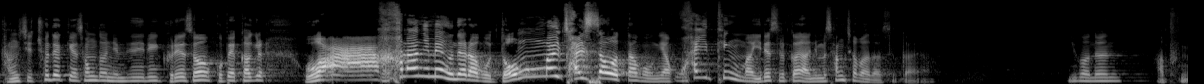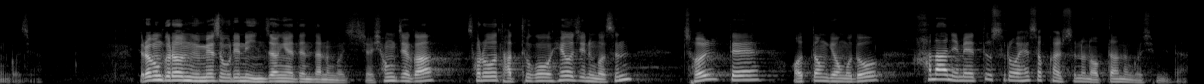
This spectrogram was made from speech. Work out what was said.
당시 초대교회 성도님들이 그래서 고백하길 와 하나님의 은혜라고 정말 잘 싸웠다고 그냥 화이팅 막 이랬을까요? 아니면 상처받았을까요? 이거는 아픔인 거죠. 여러분 그런 의미에서 우리는 인정해야 된다는 것이죠. 형제가 서로 다투고 헤어지는 것은 절대 어떤 경우도 하나님의 뜻으로 해석할 수는 없다는 것입니다.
